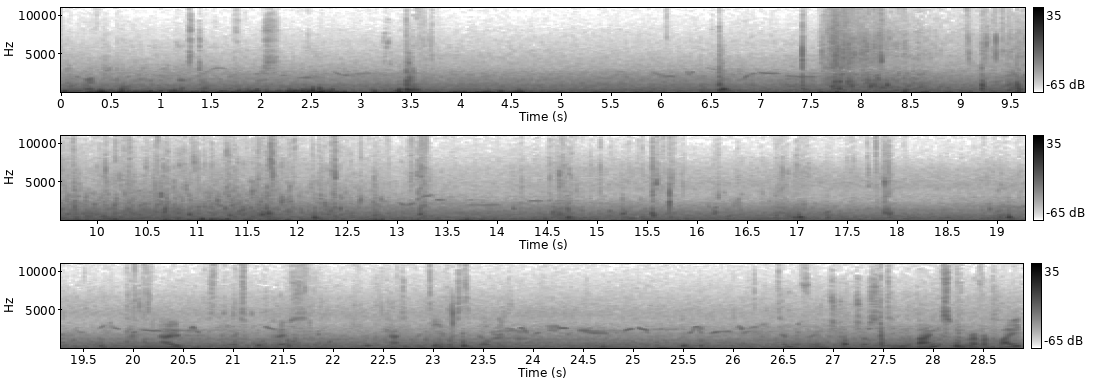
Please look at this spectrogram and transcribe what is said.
the number of people who made this jump before us. And now, it's the West Boathouse, category B listed building. Timber frame structure sitting on the banks of the River Clyde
